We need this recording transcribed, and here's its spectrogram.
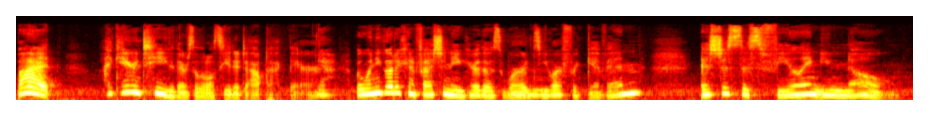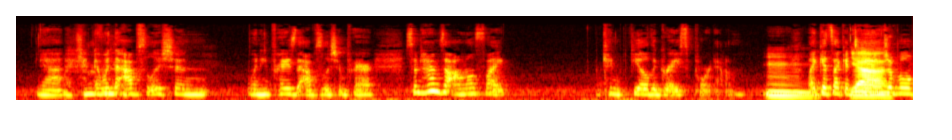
but I guarantee you, there's a little seed of doubt back there. Yeah. But when you go to confession and you hear those words, mm-hmm. "You are forgiven," it's just this feeling. You know. Yeah. Like, And when the absolution, when he prays the absolution prayer, sometimes I almost like can feel the grace pour down. Mm. Like it's like a Yeah. tangible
